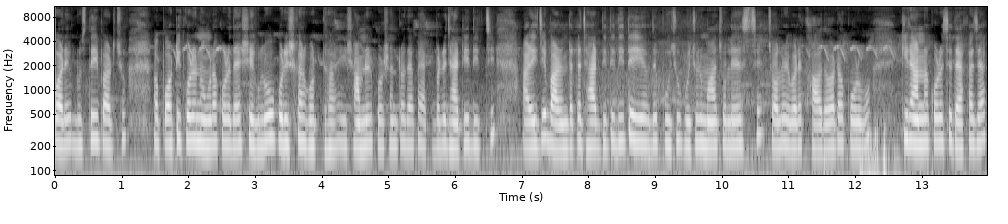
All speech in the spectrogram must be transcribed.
করে, বুঝতেই পারছ? পটি করে নোংরা করে দেয়, সেগুলোও পরিষ্কার করতে হয়। এই সামনের পোর্শনটাও দেখো, একবারে ঝাঁটিয়ে দিচ্ছি। আর এই যে বারান্দাটা ঝাড় দিতে দিতে এই ওদের প্রচুর প্রচুর মা চলে এসছে। চলো এবারে খাওয়া দাওয়াটাও করব। কি রান্না করেছে দেখা যাক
